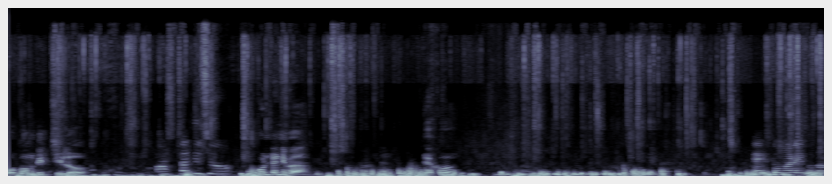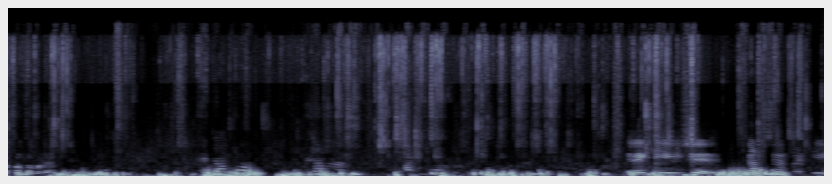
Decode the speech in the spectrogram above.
ও কম দিচ্ছিল। পাঁচটা দিছো? কোনটা নিবা? দেখো। এই তোমার এগুলো কত করে? এটা এটা না। এটা কি ইসে চাষের নাকি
